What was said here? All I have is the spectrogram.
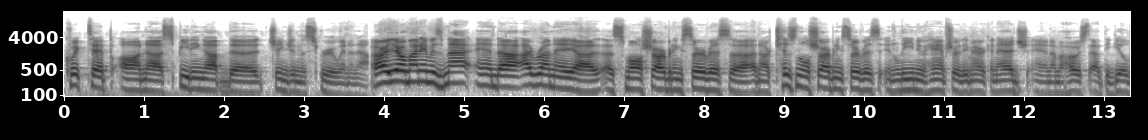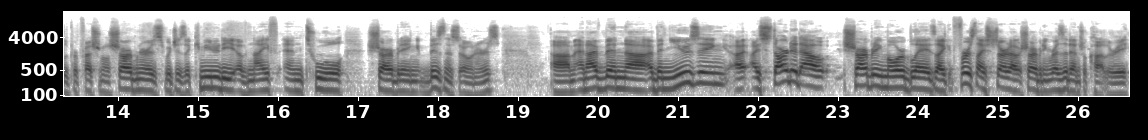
quick tip on uh, speeding up the changing the screw in and out. All right, yo, my name is Matt, and uh, I run a, uh, a, small sharpening service, uh, an artisanal sharpening service in Lee, New Hampshire, the American Edge, and I'm a host at the Guild of Professional Sharpeners, which is a community of knife and tool sharpening business owners. Um, and I've been, uh, I've been using, I, I, started out sharpening mower blades, like first I started out sharpening residential cutlery.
